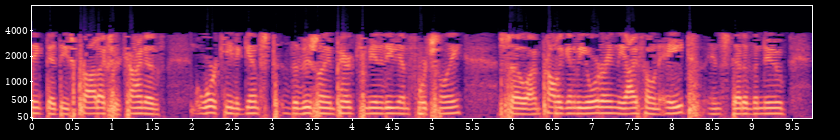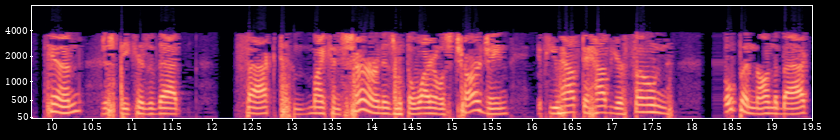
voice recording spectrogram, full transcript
think that these products are kind of working against the visually impaired community, unfortunately. So I'm probably going to be ordering the iPhone 8 instead of the new 10 just because of that fact. My concern is with the wireless charging. If you have to have your phone open on the back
